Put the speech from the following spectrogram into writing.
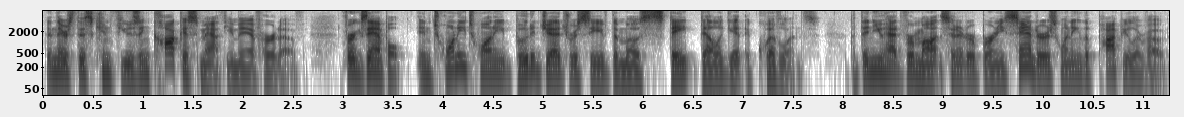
Then there's this confusing caucus math you may have heard of. For example, in 2020, Buttigieg received the most state delegate equivalents. But then you had Vermont Senator Bernie Sanders winning the popular vote,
